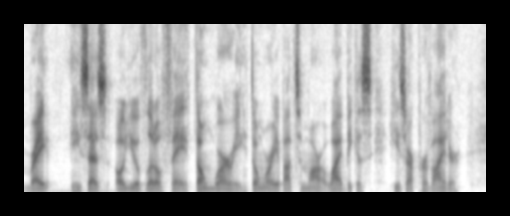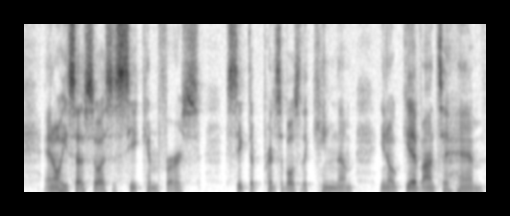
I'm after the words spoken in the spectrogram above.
Right? He says, Oh, you have little faith. Don't worry. Don't worry about tomorrow. Why? Because he's our provider. And all he says to us is seek him first. Seek the principles of the kingdom. You know, give unto him,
